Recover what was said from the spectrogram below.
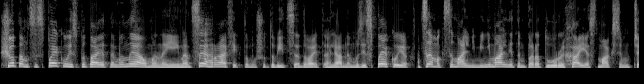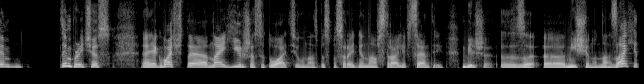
що там зі спекою, спитаєте мене, а у мене є і на це графік, тому що дивіться, давайте глянемо зі спекою. Це максимальні мінімальні температури, highest maximum temperatures. Е, Як бачите, найгірша ситуація у нас безпосередньо на Австралії в центрі більше е, зміщено на захід.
